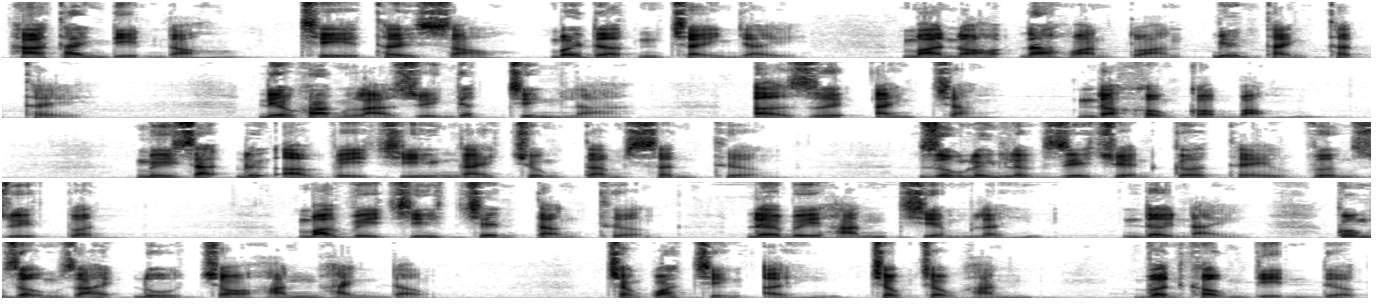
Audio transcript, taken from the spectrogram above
Hà Thanh nhìn nó, Chỉ thấy sau mới đợt chạy nhảy Mà nó đã hoàn toàn biến thành thật thể. Điều khác lạ duy nhất chính là, Ở dưới ánh trăng, Nó không có bóng. Mì giác đứng ở vị trí ngay trung tâm sân thượng, Dùng linh lực di chuyển cơ thể Vương Duy Tuân, mà vị trí trên tầng thượng Đều bị hắn chiếm lấy. Nơi này cũng rộng rãi đủ cho hắn hành động. Trong quá trình ấy, Chốc chốc hắn Vẫn không nhịn được,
